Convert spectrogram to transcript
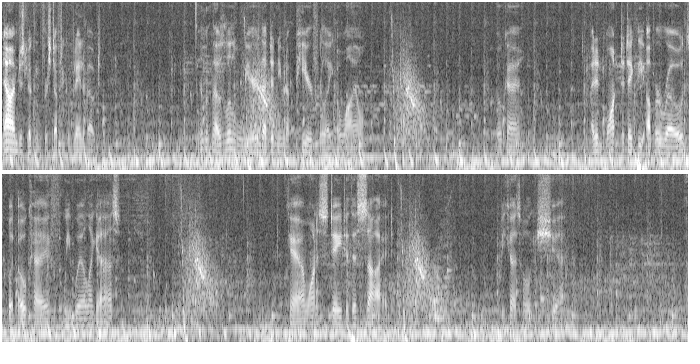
Now I'm just looking for stuff to complain about. that was a little weird. That didn't even appear for like a while. Okay. I didn't want to take the upper roads, but okay, we will, I guess. Okay, I want to stay to this side. Because, holy shit. I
